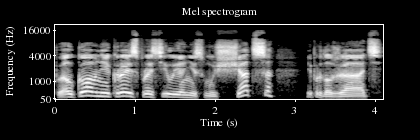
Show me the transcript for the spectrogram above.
Полковник Рейс просил ее не смущаться и продолжать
